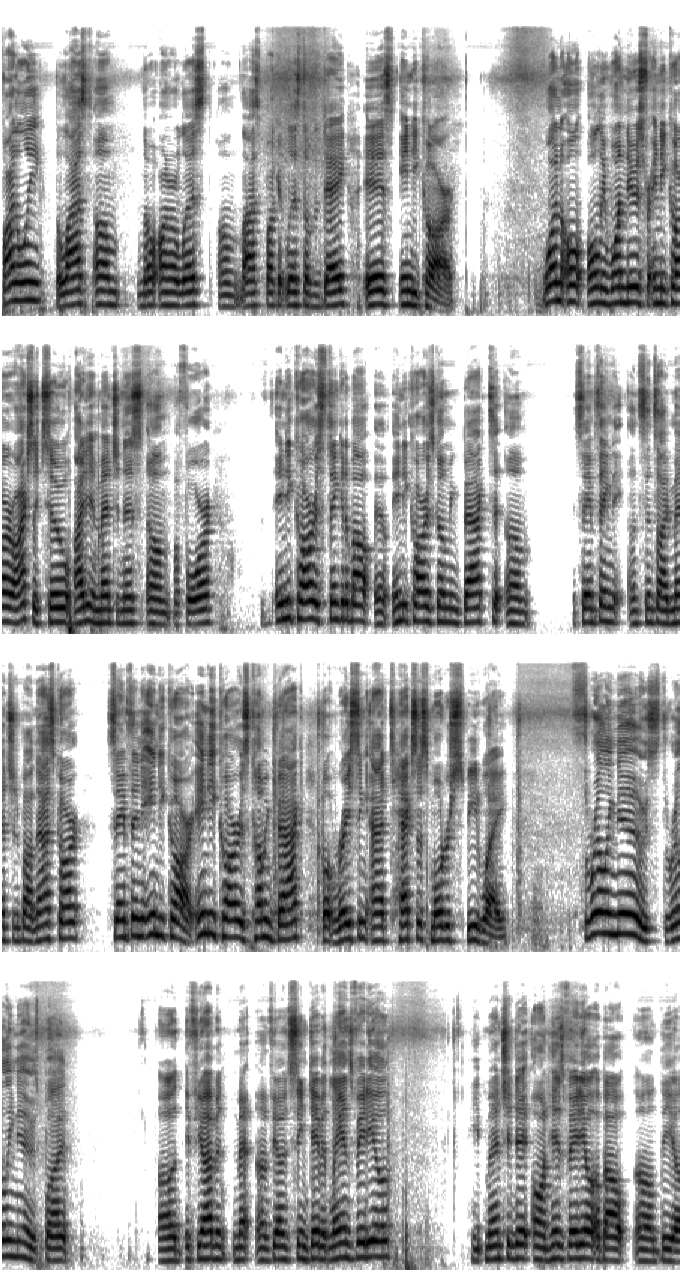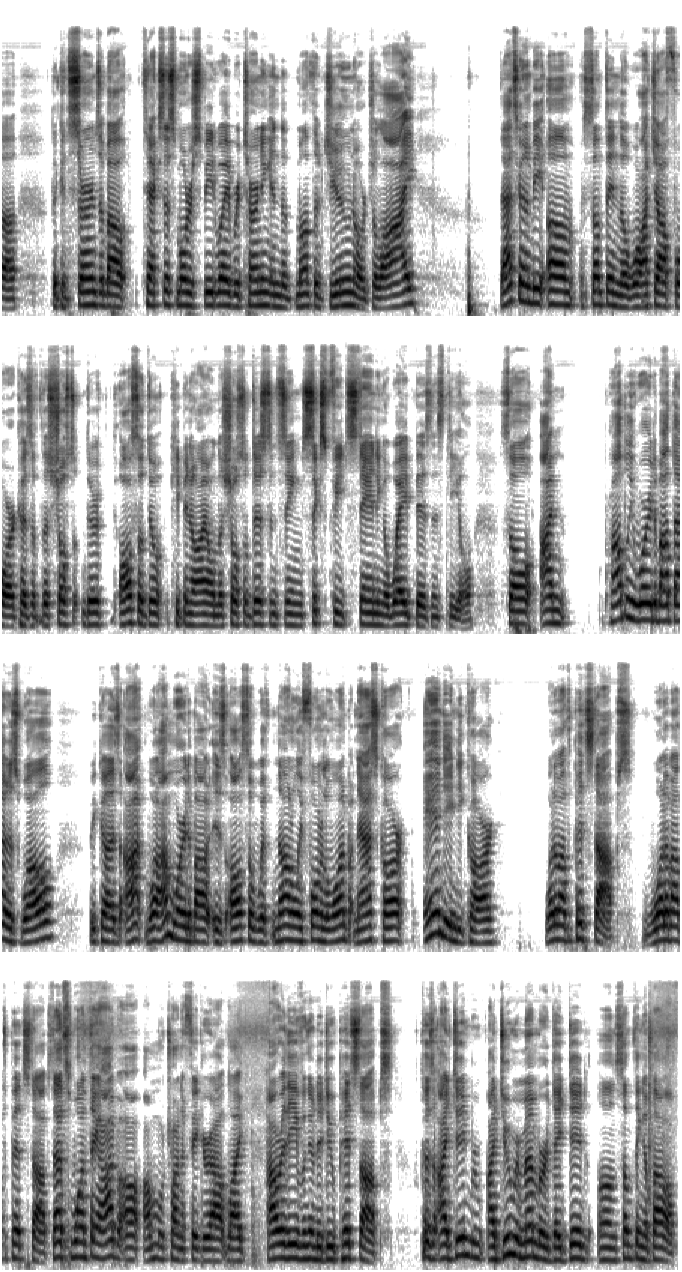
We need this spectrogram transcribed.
Finally, the last um note on our list, um last bucket list of the day is IndyCar one only one news for IndyCar, or actually two. I didn't mention this um before. IndyCar is thinking about uh, IndyCar is coming back to um same thing uh, since I mentioned about NASCAR. Same thing to IndyCar. IndyCar is coming back, but racing at Texas Motor Speedway. Thrilling news, thrilling news. But uh, if you haven't met, uh, if you haven't seen David Land's video, he mentioned it on his video about um, the uh, the concerns about Texas Motor Speedway returning in the month of June or July. That's going to be um something to watch out for because of the social. They're also do, keeping an eye on the social distancing, six feet standing away business deal. So I'm probably worried about that as well because I what I'm worried about is also with not only Formula One but NASCAR and IndyCar what about the pit stops? What about the pit stops? That's one thing i uh, I'm trying to figure out. Like, how are they even going to do pit stops? Because I did, I do remember they did um something about.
